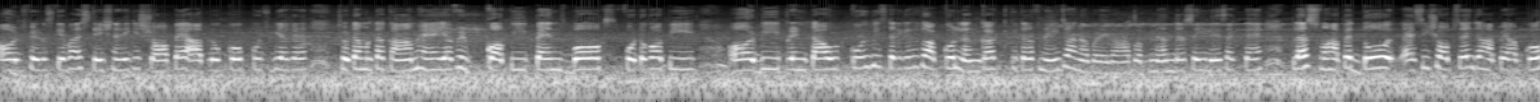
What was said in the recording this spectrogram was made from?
और फिर उसके बाद स्टेशनरी की शॉप है। आप लोग को कुछ भी अगर छोटा मोटा काम है या फिर कॉपी पेन बॉक्स फोटोकॉपी और भी प्रिंट आउट कोई भी इस तरीके से तो आपको लंका की तरफ़ नहीं जाना पड़ेगा। आप अपने अंदर से ही ले सकते हैं। प्लस वहाँ पे दो ऐसी शॉप्स हैं जहाँ पे आपको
